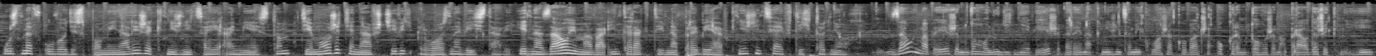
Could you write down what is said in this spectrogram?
Už sme v úvode spomínali, že knižnica je aj miestom, kde môžete navštíviť rôzne výstavy. Jedna zaujímavá interaktívna prebieha v knižnici aj v týchto dňoch. Zaujímavé je, že mnoho ľudí nevie, že verejná knižnica Mikuláša Kováča okrem toho, že má pravda, že knihy,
